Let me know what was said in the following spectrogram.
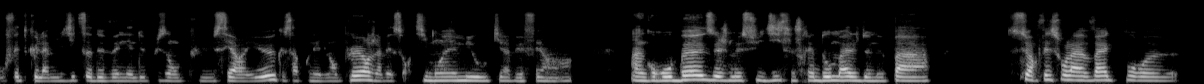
au fait que la musique, ça devenait de plus en plus sérieux, que ça prenait de l'ampleur. J'avais sorti Moi Aimé qui avait fait un, un gros buzz. Je me suis dit, ce serait dommage de ne pas surfer sur la vague pour, euh,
